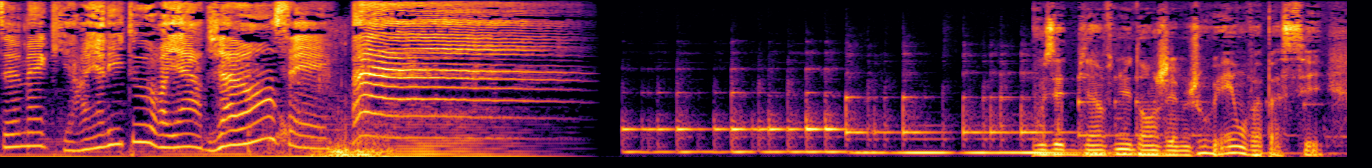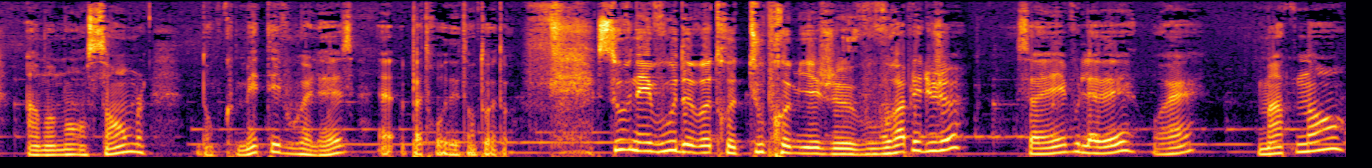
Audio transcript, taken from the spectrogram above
ce mec, y a rien du tout, regarde, j'avance et... Vous êtes bienvenus dans J'aime jouer, on va passer un moment ensemble, donc mettez-vous à l'aise. Euh, pas trop, détends-toi toi. Souvenez-vous de votre tout premier jeu, vous vous rappelez du jeu? Ça y est, vous l'avez? Ouais Maintenant,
